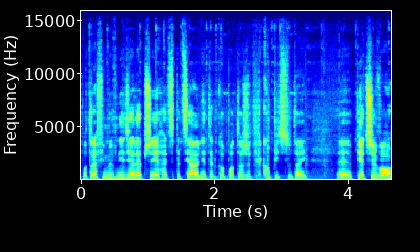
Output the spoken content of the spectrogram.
potrafimy w niedzielę przyjechać specjalnie tylko po to, żeby kupić tutaj e, pieczywo.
